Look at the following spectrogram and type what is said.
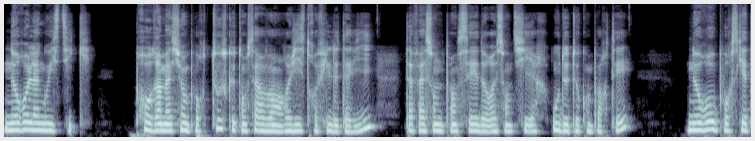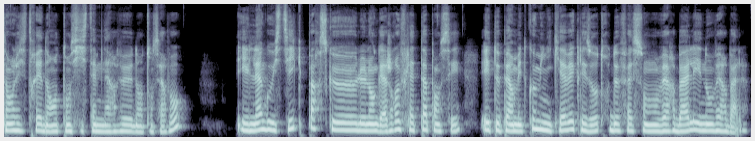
neurolinguistique. Programmation pour tout ce que ton cerveau enregistre au fil de ta vie, ta façon de penser, de ressentir ou de te comporter. Neuro pour ce qui est enregistré dans ton système nerveux, dans ton cerveau et linguistique parce que le langage reflète ta pensée et te permet de communiquer avec les autres de façon verbale et non verbale.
